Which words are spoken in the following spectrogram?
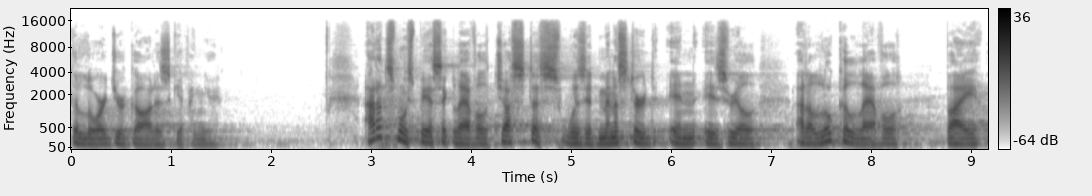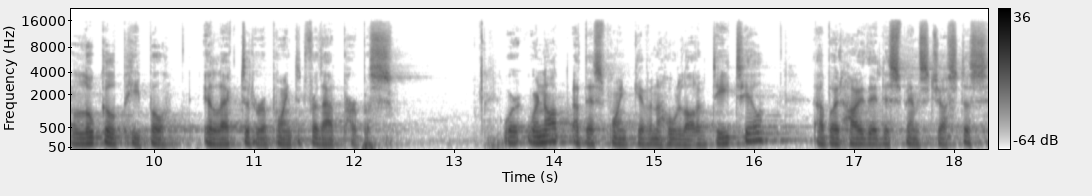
the Lord your God is giving you. At its most basic level, justice was administered in Israel at a local level by local people elected or appointed for that purpose. We're, we're not at this point given a whole lot of detail about how they dispense justice,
